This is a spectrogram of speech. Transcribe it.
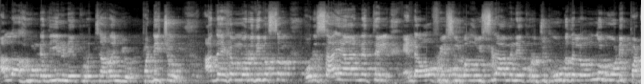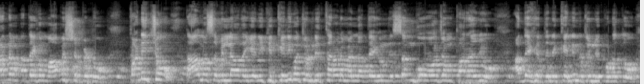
അള്ളാഹുവിന്റെ ദീനിനെ കുറിച്ച് അറിഞ്ഞു പഠിച്ചു. അദ്ദേഹം ഒരു ദിവസം ഒരു സായാഹ്നത്തിൽ എന്റെ ഓഫീസിൽ വന്നു. ഇസ്ലാമിനെ കുറിച്ച് കൂടുതൽ ഒന്നുകൂടി പഠനം അദ്ദേഹം ആവശ്യപ്പെട്ടു. പഠിച്ചു. താമസമില്ലാതെ എനിക്ക് കെലിമ ചൊല്ലി തരണമെന്ന് അദ്ദേഹം നിസ്സങ്കോചം പറഞ്ഞു. അദ്ദേഹത്തിന് കെലിമ ചൊല്ലി കൊടുത്തു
